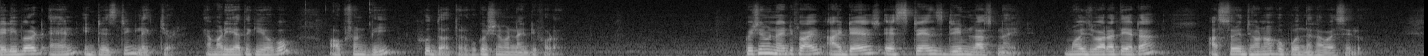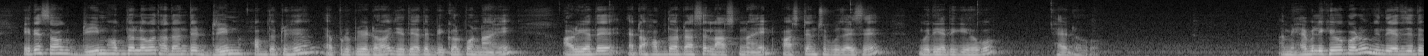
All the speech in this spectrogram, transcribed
delivered an interesting lecture আমাৰ ইয়াতে কি হ'ব অপশ্যন বি শুদ্ধ উত্তৰ হ'ব কুৱেশ্যন নম্বৰ নাইণ্টি ফ'ৰত question number ninety five I dash a strange dream last night মই যোৱা ৰাতি এটা আচৰিত ধৰণৰ সপোন দেখা পাইছিলোঁ। এতিয়া চাওক ড্ৰিম শব্দৰ লগত সাধাৰণতে ড্ৰিম শব্দটোহে এপ্ৰপ্ৰিয়েট হয় যিহেতু ইয়াতে বিকল্প নাই। আৰু ইয়াতে এটা শব্দ এটা আছে লাষ্ট নাইট ফাৰ্ষ্ট টেন্সত বুজাইছে। গতিকে ইয়াতে কি হ'ব? হেড হ'ব। আমি হেভ লিখিব পাৰোঁ কিন্তু ইয়াতে যিটো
